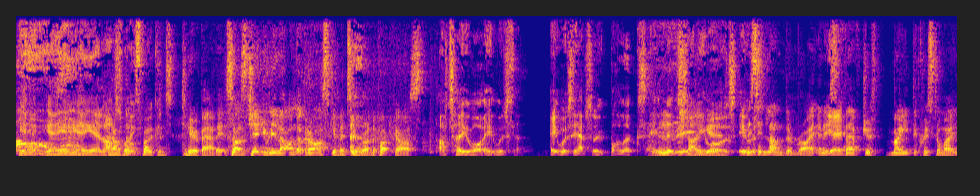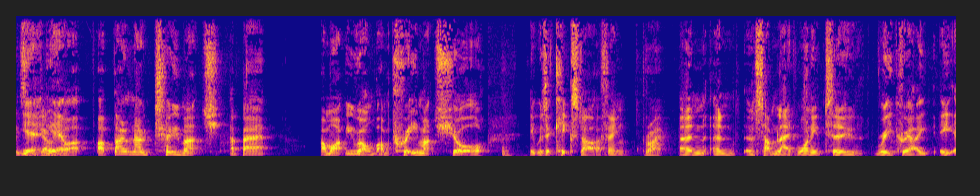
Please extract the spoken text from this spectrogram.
yeah, yeah, yeah, yeah, yeah. And I've not spoken to you about it, so I was genuinely like, I'm not going to ask him until we're on the podcast. I'll tell you what, it was it was the absolute bollocks. It, looks so really good. was. It it's was in London, right? And it's, Yeah. they've just made the Crystal Maze. Yeah, yeah. in. I, I don't know too much about. I might be wrong, but I'm pretty much sure it was a Kickstarter thing, right. and and and some lad wanted to recreate. He,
